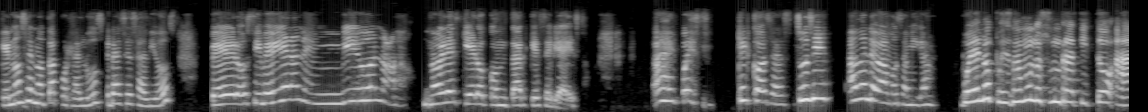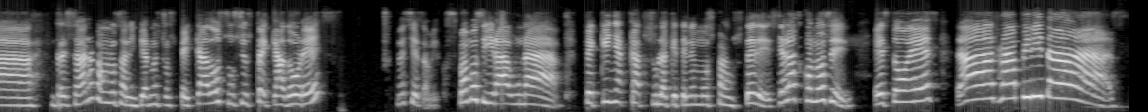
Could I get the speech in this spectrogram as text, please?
que no se nota por la luz, gracias a Dios, pero si me vieran en vivo, no, no les quiero contar qué sería eso. Ay, pues, qué cosas. Susi, ¿a dónde vamos, amiga? Bueno, pues vámonos un ratito a rezar, vámonos a limpiar nuestros pecados, sucios pecadores. No es cierto, amigos. Vamos a ir a una pequeña cápsula que tenemos para ustedes. Ya las conocen. Esto es las rapiditas.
